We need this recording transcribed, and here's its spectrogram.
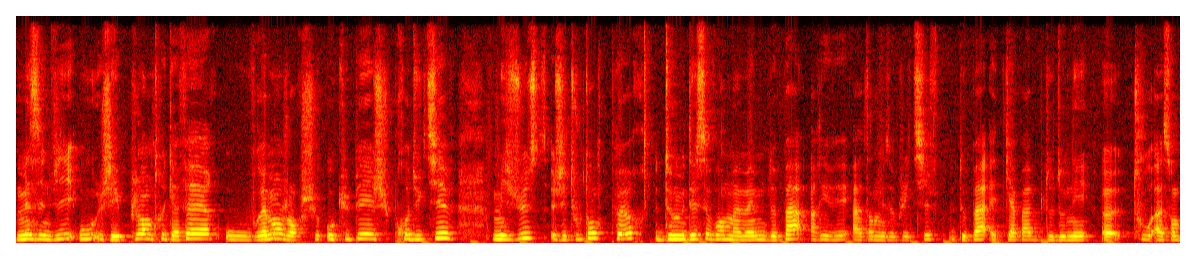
mais c'est une vie où j'ai plein de trucs à faire, où vraiment genre je suis occupée, je suis productive, mais juste j'ai tout le temps peur de me décevoir moi-même, de pas arriver à atteindre mes objectifs, de pas être capable de donner euh, tout à 100%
